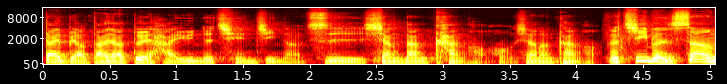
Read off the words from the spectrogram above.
代表大家对海运的前景啊是相当看好哦，相当看好。那基本上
